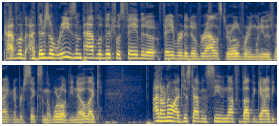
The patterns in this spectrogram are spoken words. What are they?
Pavlov, uh, there's a reason Pavlovich was favored favored over Alistair Overeem when he was ranked number six in the world. You know, like I don't know. I just haven't seen enough about the guy. To,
